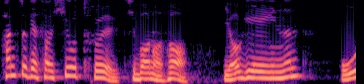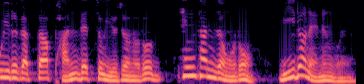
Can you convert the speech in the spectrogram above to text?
한쪽에서 CO2를 집어넣어서 여기에 있는 오일을 갖다 반대쪽 유전으로 생산정으로 밀어내는 거예요.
